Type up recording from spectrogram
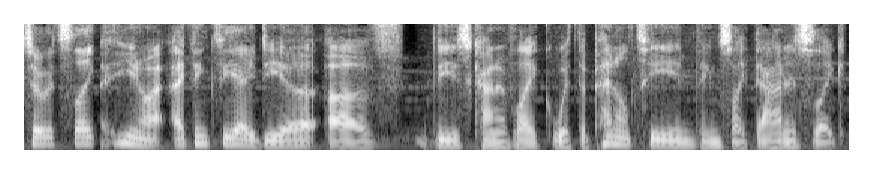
So it's like, you know, I think the idea of these kind of like with the penalty and things like that is like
